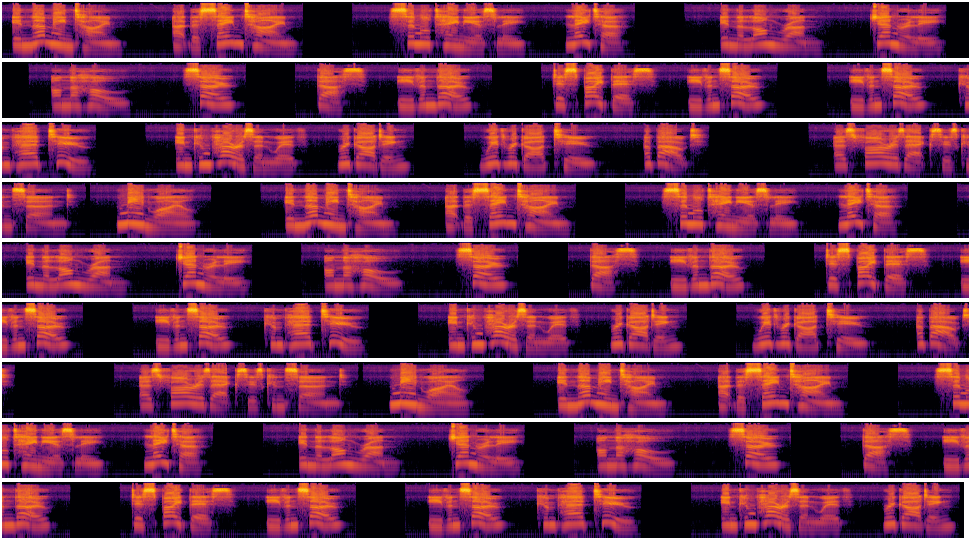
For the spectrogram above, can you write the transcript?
In the meantime. At the same time. Simultaneously. Later. In the long run. Generally. On the whole. So. Thus. Even though. Despite this. Even so. Even so. Compared to. In comparison with. Regarding. With regard to. About. As far as X is concerned. Meanwhile. In the meantime. At the same time. Simultaneously. Later. In the long run. Generally. On the whole. So. Thus. Even though. Despite this. Even so. Even so compared to, in comparison with, regarding, with regard to, about. As far as X is concerned. Meanwhile. In the meantime. At the same time. Simultaneously. Later. In the long run. Generally. On the whole. So. Thus. Even though. Despite this. Even so even so, compared to, in comparison with, regarding,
